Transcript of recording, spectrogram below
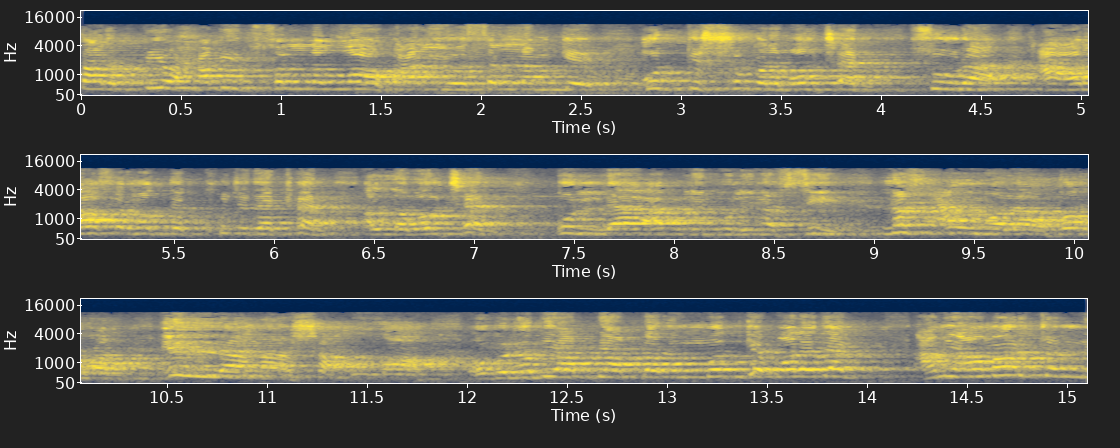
তার প্রিয় হাবিব সাল্লাল্লাহু আলাইহি ওয়াসাল্লামকে উদ্দেশ্য করে বলছেন, সূরা আরাফের মধ্যে খুঁজে দেখেন। আল্লাহ বলছেন নবী, আপনি আপনার উম্মতকে বলে দেন, আমি আমার জন্য।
